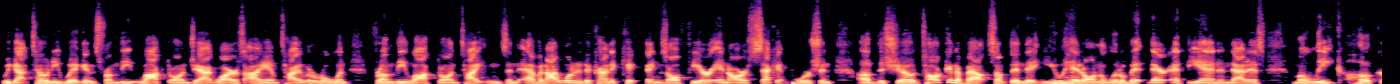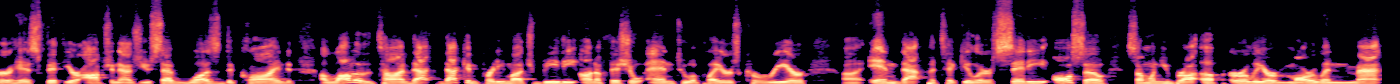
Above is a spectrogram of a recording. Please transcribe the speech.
We got Tony Wiggins from the Locked On Jaguars. I am Tyler Rowland from the Locked On Titans. And Evan, I wanted to kind of kick things off here in our second portion of the show, talking about something that you hit on a little bit there at the end, and that is Malik Hooker. His fifth year option, as you said, was declined. A lot of the time, that that can pretty much be the unofficial end to a player's career uh, in that particular city. Also, someone you brought up earlier, Marlon Mack.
